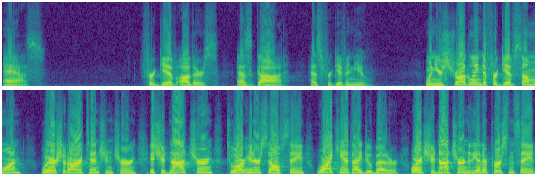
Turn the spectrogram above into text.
as. Forgive others as God has forgiven you. When you're struggling to forgive someone, where should our attention turn? It should not turn to our inner self saying, Why can't I do better? Or it should not turn to the other person saying,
